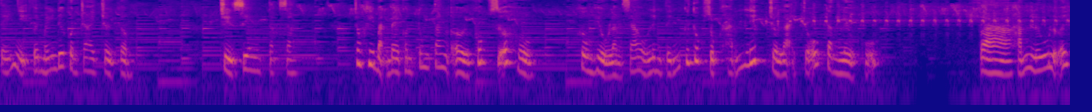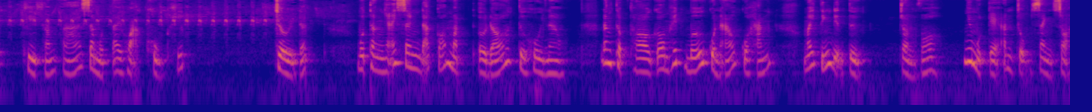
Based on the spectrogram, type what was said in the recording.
tế nhị với mấy đứa con trai trời gầm. Chỉ riêng tặc rằng, trong khi bạn bè còn tung tăng ở khúc giữa hồ, không hiểu làm sao linh tính cứ thúc giục hắn liếc trở lại chỗ căng lều cũ. Và hắn lưu lưỡi khi khám phá ra một tai họa khủng khiếp. Trời đất, một thằng nhãi xanh đã có mặt ở đó từ hồi nào, đang thập thò gom hết mớ quần áo của hắn, máy tính điện tử, tròn vo như một kẻ ăn trộm sành sỏi.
